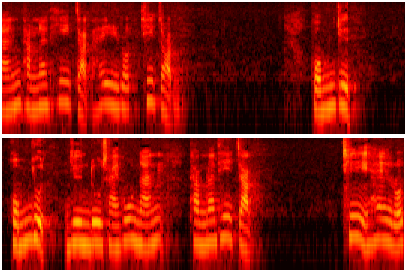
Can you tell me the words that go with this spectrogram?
นั้นทำหน้าที่จัดให้รถที่จอด ผมหยุด ผมหยุดยืนดูชายผู้นั้น ทำหน้าที่จัดที่ให้รถ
